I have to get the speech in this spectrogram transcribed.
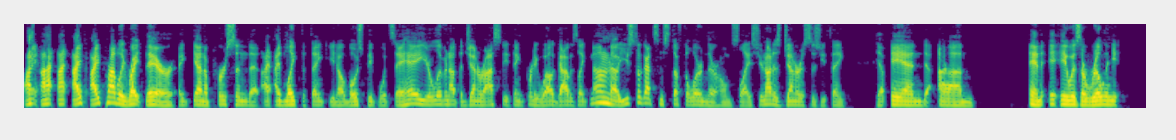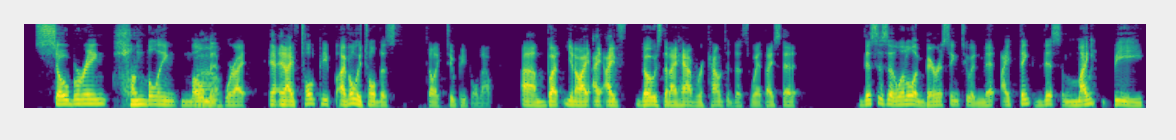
I I I I probably right there again a person that I, I'd like to think you know most people would say hey you're living out the generosity thing pretty well. God was like no no no you still got some stuff to learn there home slice. You're not as generous as you think. Yep. And um and it, it was a really sobering, humbling moment Wow. where I and I've told people I've only told this to like two people now. Um, but you know, I, I I've those that I have recounted this with, I said, this is a little embarrassing to admit. I think this might be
